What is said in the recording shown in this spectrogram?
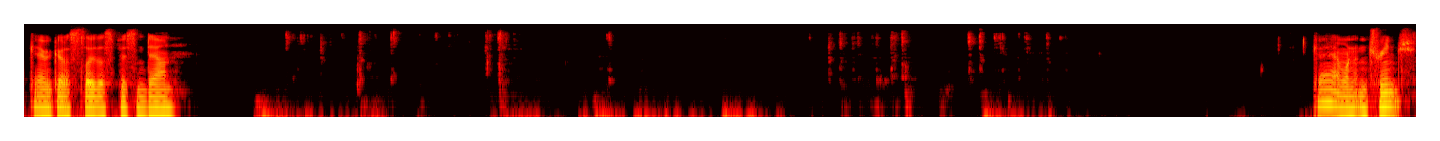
Okay, we've got to slow this person down. Okay, I want to entrench.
